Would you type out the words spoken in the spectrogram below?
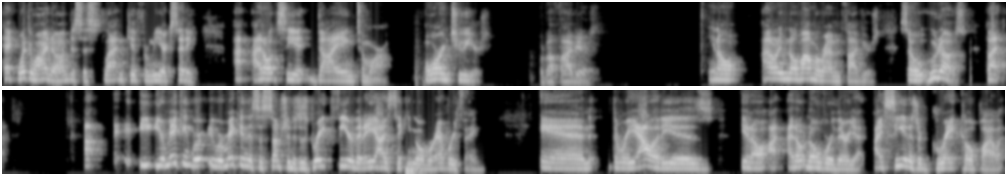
heck, what do I know? I'm just a Latin kid from New York City. I, I don't see it dying tomorrow or in two years. What about five years? You know, I don't even know if I'm around in five years. So who knows? But uh, you're making we're, we're making this assumption. There's this great fear that AI is taking over everything, and the reality is, you know, I, I don't know if we're there yet. I see it as a great co-pilot.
